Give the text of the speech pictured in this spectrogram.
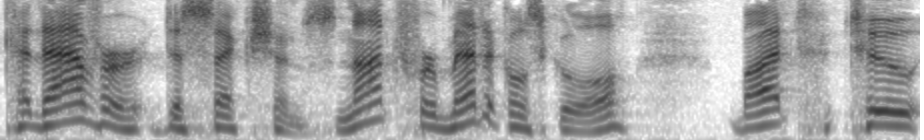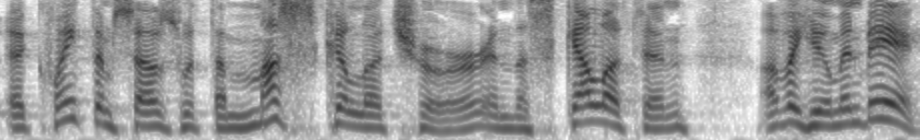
cadaver dissections, not for medical school, but to acquaint themselves with the musculature and the skeleton of a human being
